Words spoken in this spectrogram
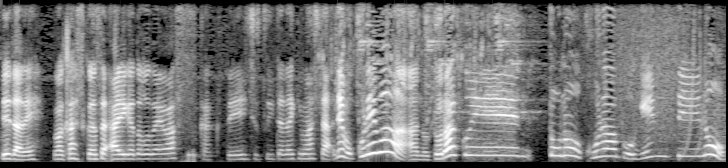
出たね。任せてください。ありがとうございます。確定演出いただきました。でもこれは、あの、ドラクエとのコラボ限定の、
